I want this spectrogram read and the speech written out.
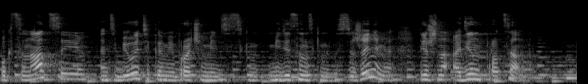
вакцинацией, антибиотиками и прочими медицинскими достижениями лишь на 1%.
